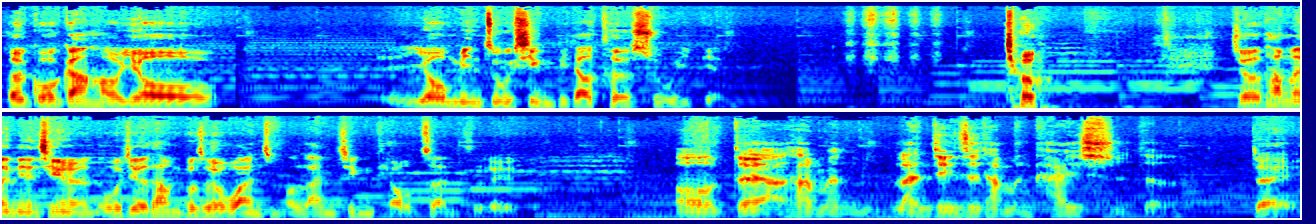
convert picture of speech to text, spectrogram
俄国刚好又又民族性比较特殊一点，就就他们年轻人，我记得他们不是会玩什么蓝鲸挑战之类的。哦，对啊，他们蓝鲸是他们开始的，对，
